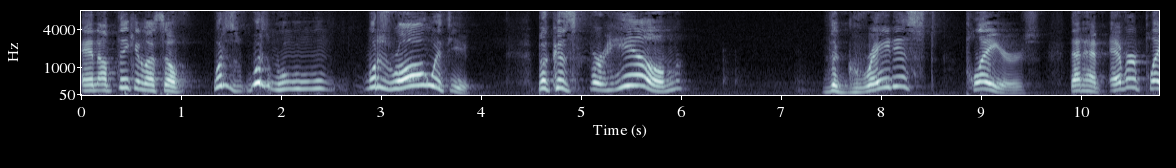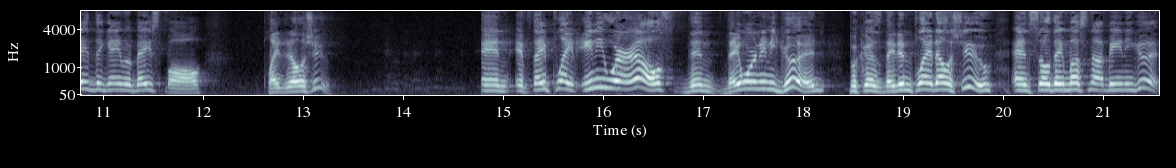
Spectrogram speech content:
And I'm thinking to myself, what is, what, what is wrong with you? Because for him, the greatest players that have ever played the game of baseball played at LSU. And if they played anywhere else, then they weren't any good because they didn't play at LSU, and so they must not be any good.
